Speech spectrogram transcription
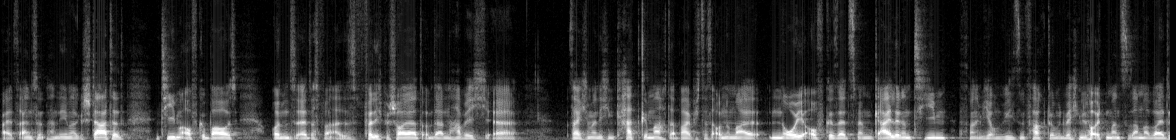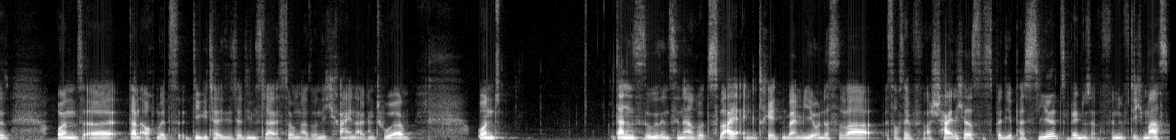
als Einzelunternehmer gestartet, ein Team aufgebaut und äh, das war alles völlig bescheuert und dann habe ich äh, sage ich mal, nicht einen Cut gemacht, aber habe ich das auch nochmal neu aufgesetzt mit einem geileren Team. Das war nämlich auch ein Riesenfaktor, mit welchen Leuten man zusammenarbeitet und äh, dann auch mit digitalisierter Dienstleistung, also nicht reine Agentur. Und dann ist so gesehen Szenario 2 eingetreten bei mir und das war, ist auch sehr wahrscheinlicher, dass das bei dir passiert, wenn du es einfach vernünftig machst.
